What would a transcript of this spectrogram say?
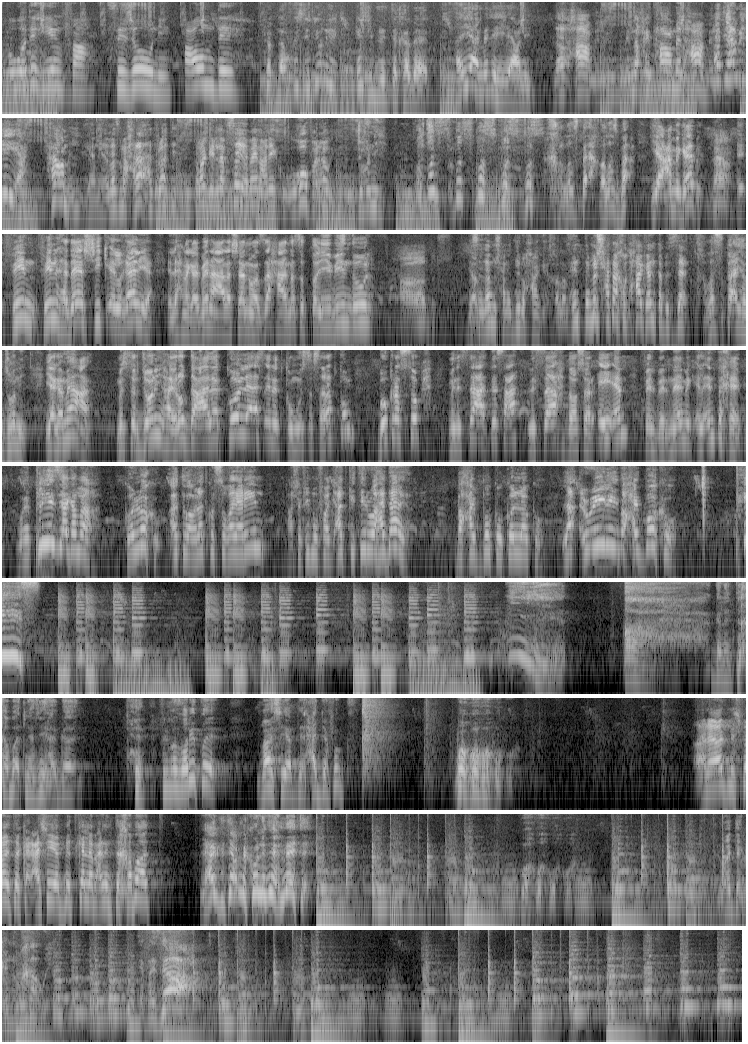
هو ده ينفع؟ سجوني عمدة. طب لو سيدوني كسب الانتخابات؟ هيعمل إيه يعني؟ لا هعمل. من ناحية هعمل هعمل. هتعمل إيه يعني؟ هعمل. يعني لازم أحرقها دلوقتي. أنت راجل نفسية باين عليك وأوفر قوي جوني. بص بص بص بص بص خلاص بقى خلاص بقى. يا عم جابر. نعم. فين فين الهدايا الشيك الغالية اللي إحنا جايبينها علشان نوزعها على الناس الطيبين دول؟ حاضر. بس ده مش هنديله حاجة. خلاص. أنت مش هتاخد حاجة أنت بالذات. خلاص بقى يا جوني. يا جماعة مستر جوني هيرد على كل أسئلتكم واستفساراتكم بكرة الصبح من الساعة 9 للساعة 11 AM في البرنامج الانتخابي. و please يا جماعة كلكم هاتوا أولادكم الصغيرين عشان في مفاجآت كتير وهدايا. بحبكم كلكم. لا really بحبكم. peace قال انتخابات نزيهه قال. في المزاريطة. ماشي يا ابن الحاجة فوكس. ووو. أنا قد مش فايتك العشية بنتكلم عن الانتخابات. لحقت تعمل كل ده هميته ووو ووو ووو. الواد ده كان مخاوي. يا فزاع!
